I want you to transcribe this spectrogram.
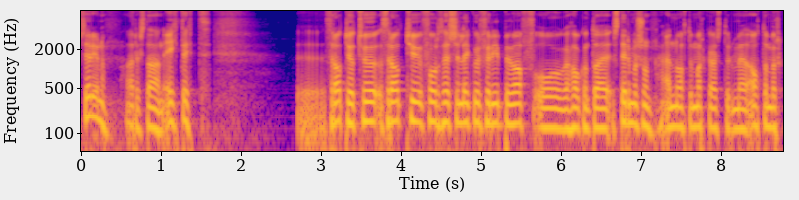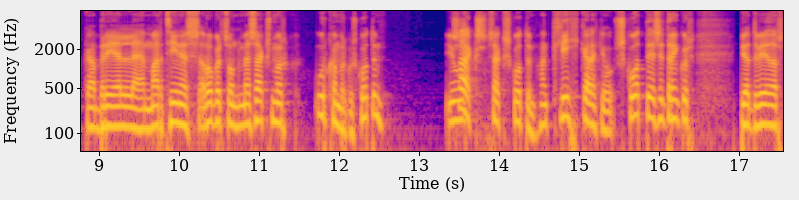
seríuna, það er staðan 1-1 uh, 32, 30 fór þessi leikur fyrir IPVF og Hákondaði Styrmarsson enn og aftur markaðastur með 8 mörg Gabriel Martínez Robertson með 6 mörg úr hvað mörgu skotum? Sex. 6 skotum, hann klikkar ekki og skotið þessi drengur. Björn Viðar,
